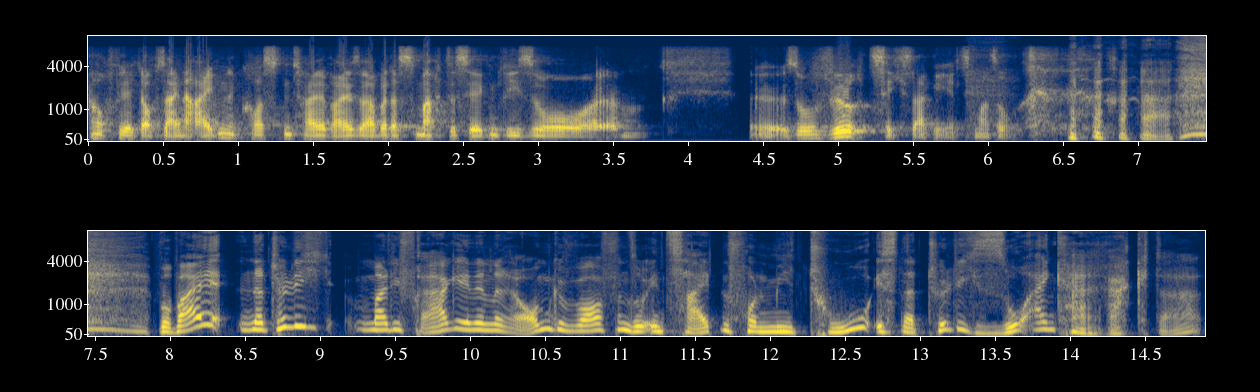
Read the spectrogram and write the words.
auch vielleicht auf seine eigenen Kosten teilweise, aber das macht es irgendwie so, ähm, äh, so würzig, sage ich jetzt mal so. Wobei natürlich mal die Frage in den Raum geworfen, so in Zeiten von MeToo ist natürlich so ein Charakter,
